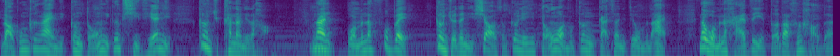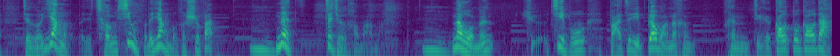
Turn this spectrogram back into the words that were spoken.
老公更爱你，更懂你，更体贴你，更去看到你的好。那我们的父辈。更觉得你孝顺，更觉得你懂我们，更感受你对我们的爱。那我们的孩子也得到很好的这种样成幸福的样本和示范。嗯，那这就是好妈妈。嗯，那我们既不把自己标榜的很很这个高多高大，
